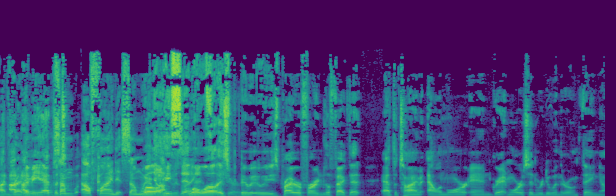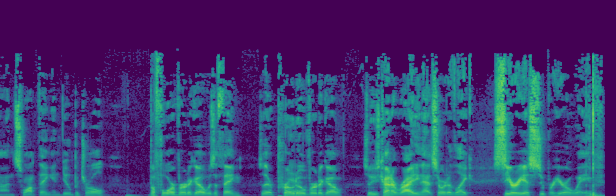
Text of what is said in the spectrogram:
I've read. I it. mean, at some I'll find it somewhere. Well, where he said like- well, well, it's, sure. it- he's probably referring to the fact that at the time, Alan Moore and Grant Morrison were doing their own thing on Swamp Thing and Doom Patrol before Vertigo was a thing. So they're proto Vertigo. So he's kind of riding that sort of like serious superhero wave.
